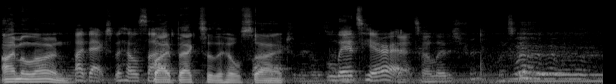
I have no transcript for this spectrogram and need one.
I'm alone. by Back to the Hillside. By Back to the Hillside. Let's hear it. That's our latest track. Let's go.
